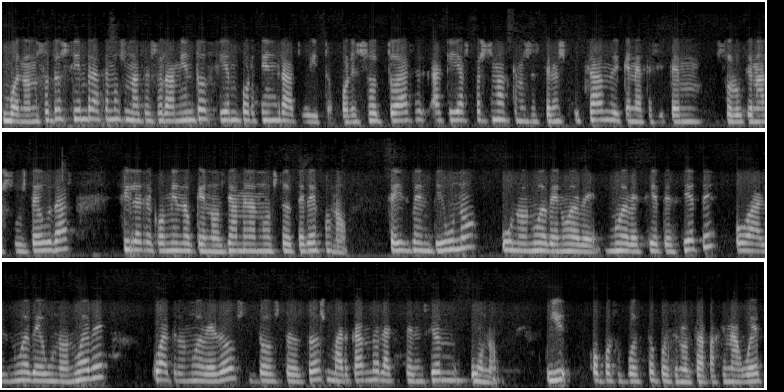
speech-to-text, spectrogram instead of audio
Bueno, nosotros siempre hacemos un asesoramiento 100% gratuito. Por eso todas aquellas personas que nos estén escuchando y que necesiten solucionar sus deudas, sí les recomiendo que nos llamen a nuestro teléfono 621 199 977 o al 919 492-222 marcando la extensión 1. Y, o por supuesto, pues en nuestra página web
